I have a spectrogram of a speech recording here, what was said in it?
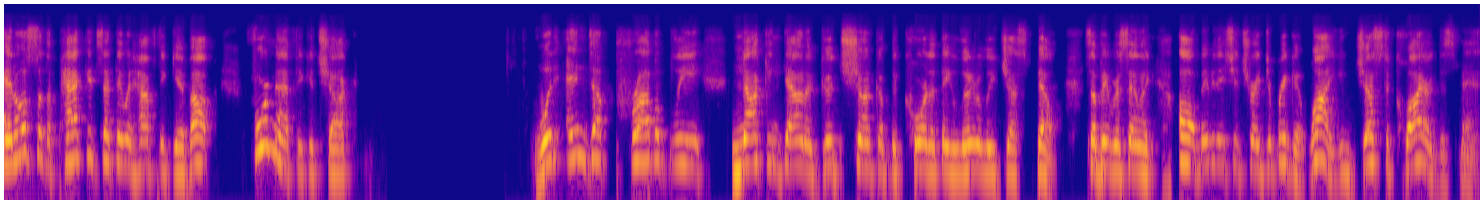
And also the package that they would have to give up for Matthew Tkachuk would end up probably knocking down a good chunk of the core that they literally just built. Some people are saying like, oh, maybe they should trade DeBrincat. Why? You just acquired this man.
